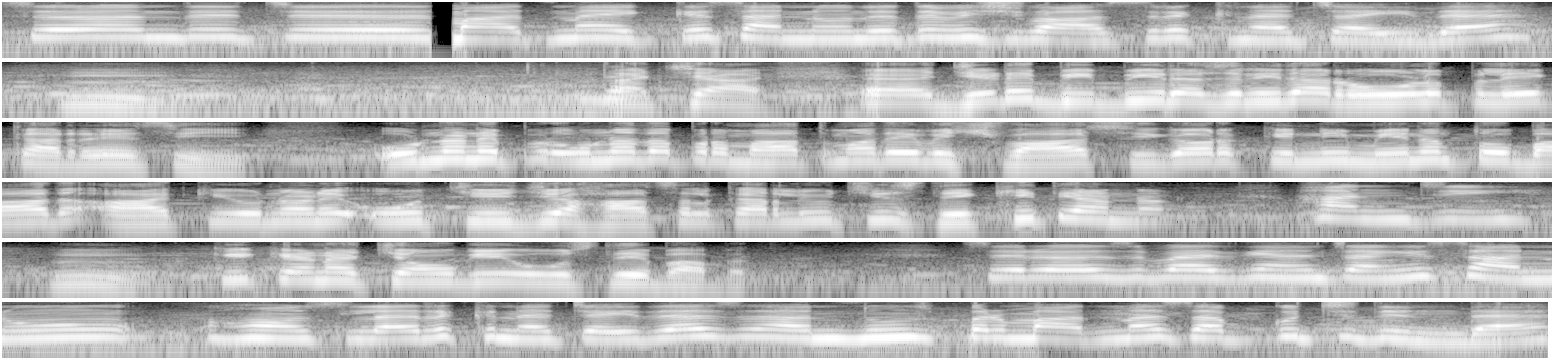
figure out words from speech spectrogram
ਸਰ ਉਹਦੇ ਚ ਪਰਮਾਤਮਾ ਇੱਕ ਹੈ ਸਾਨੂੰ ਉਹਦੇ ਤੇ ਵਿਸ਼ਵਾਸ ਰੱਖਣਾ ਚਾਹੀਦਾ ਹੈ। ਹੂੰ। ਅੱਛਾ ਅ, ਜਿਹੜੇ ਬੀਬੀ ਰਜਨੀ ਦਾ ਰੋਲ ਪਲੇ ਕਰ ਰਹੇ ਸੀ ਉਹਨਾਂ ਨੇ ਉਹਨਾਂ ਦਾ ਪ੍ਰਮਾਤਮਾ ਦੇ ਵਿਸ਼ਵਾਸ ਸੀਗਾ ਔਰ ਕਿੰਨੀ ਮਿਹਨਤ ਤੋਂ ਬਾਅਦ ਆ ਕੇ ਉਹਨਾਂ ਨੇ ਉਹ ਚੀਜ਼ ਹਾਸਲ ਕਰ ਲਈ ਉਹ ਚੀਜ਼ ਦੇਖੀ ਧਿਆਨ ਨਾਲ? ਹਾਂਜੀ। ਹੂੰ ਕੀ ਕਹਿਣਾ ਚਾਹੋਗੇ ਉਸ ਦੇ ਬਾਬਤ? ਸਰ ਉਸ ਬਾਅਦ ਕਹਿਣਾ ਚਾਹਾਂਗੀ ਸਾਨੂੰ ਹੌਸਲਾ ਰੱਖਣਾ ਚਾਹੀਦਾ ਸਾਨੂੰ ਪਰਮਾਤਮਾ ਸਭ ਕੁਝ ਦਿੰਦਾ ਹੈ।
